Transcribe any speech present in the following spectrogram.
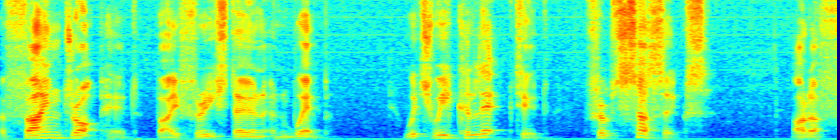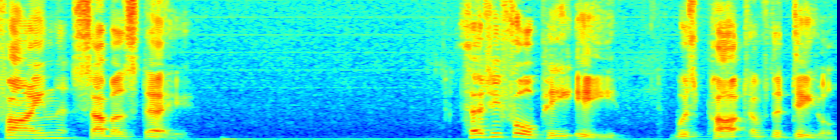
a fine drophead by Freestone and Webb, which we collected from Sussex on a fine summer's day. 34PE was part of the deal.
